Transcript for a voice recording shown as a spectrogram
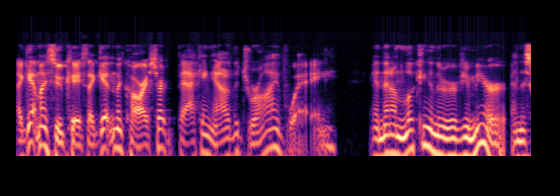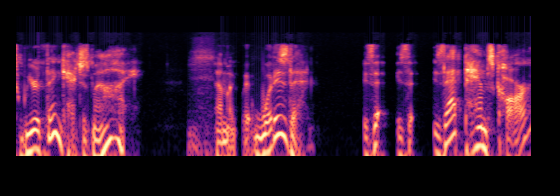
I get my suitcase, I get in the car, I start backing out of the driveway, and then I'm looking in the rearview mirror, and this weird thing catches my eye. Hmm. I'm like, What is that? Is that is that is that Pam's car?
